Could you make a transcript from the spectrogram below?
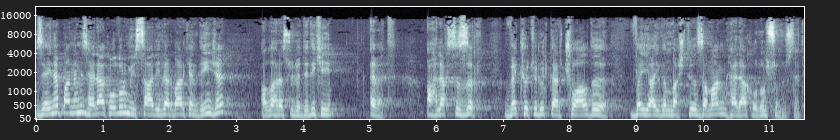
Zeynep annemiz helak olur muyuz salihler varken deyince Allah Resulü dedi ki evet ahlaksızlık ve kötülükler çoğaldığı ve yaygınlaştığı zaman helak olursunuz dedi.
